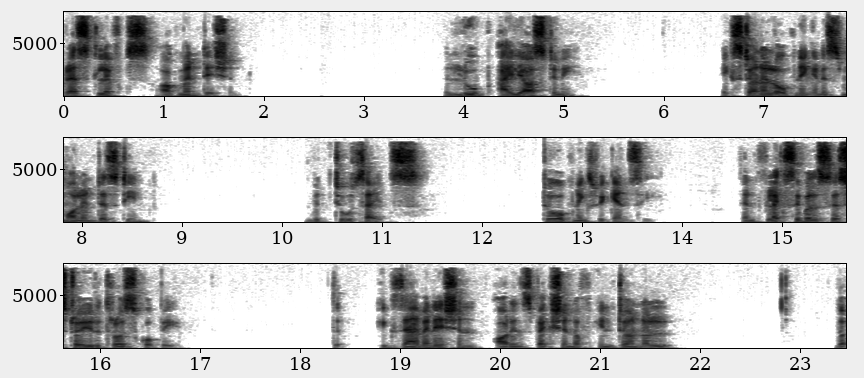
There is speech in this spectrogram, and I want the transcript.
breast lifts augmentation, loop ileostomy, external opening in a small intestine with two sides, two openings we can see. Then flexible cystourethroscopy, the examination or inspection of internal the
